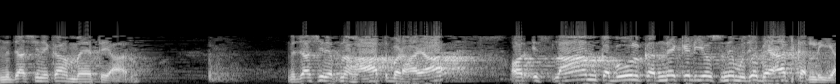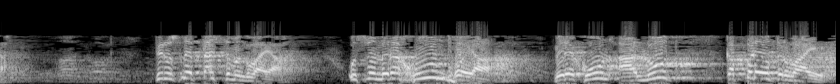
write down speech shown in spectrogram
نجاشی نے کہا، میں تیار ہوں۔ نجاشی نے اپنا ہاتھ بڑھایا اور اسلام قبول کرنے کے لیے اس نے مجھے بیعت کر لیا۔ پھر اس نے تشت منگوایا۔ اس میں میرا خون دھویا۔ میرے خون آلود کپڑے اتروائے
